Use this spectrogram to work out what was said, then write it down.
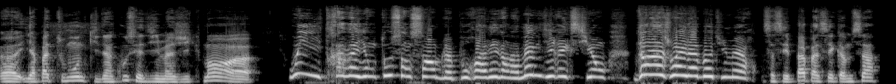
euh, il n'y a pas tout le monde qui d'un coup s'est dit magiquement euh, oui, travaillons tous ensemble pour aller dans la même direction, dans la joie et la bonne humeur. Ça s'est pas passé comme ça,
